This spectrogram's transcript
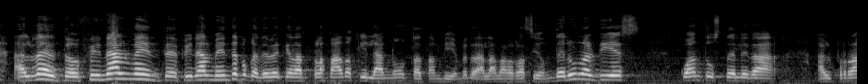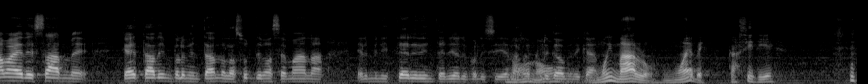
Alberto, finalmente, finalmente, porque debe quedar plasmado aquí la nota también, ¿verdad? La valoración. Del 1 al 10, ¿cuánto usted le da al programa de desarme que ha estado implementando en las últimas semanas el Ministerio de Interior y Policía en la No, República no, Dominicana? muy malo, nueve, casi diez.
